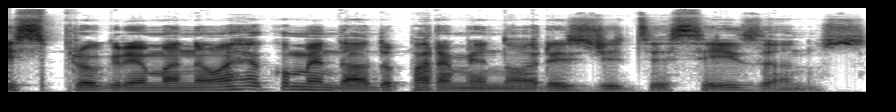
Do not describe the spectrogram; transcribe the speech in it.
Esse programa não é recomendado para menores de 16 anos.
